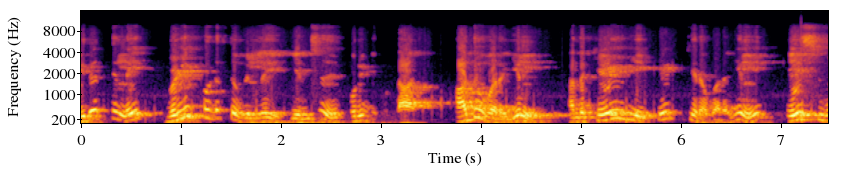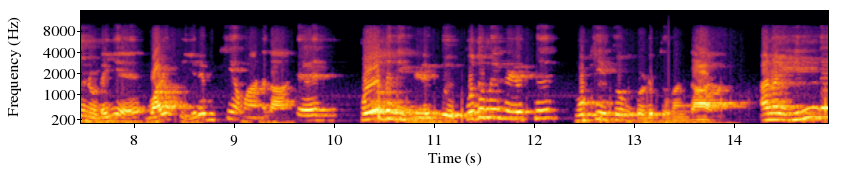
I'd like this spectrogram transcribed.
விதத்திலே வெளிப்படுத்தவில்லை என்று புரிந்து கொண்டார். அதுவரையில் அந்த கேள்வியை கேட்கிற வரையில் இயேசுவினுடைய வாழ்க்கையிலே முக்கியமானதாக போதனைகளுக்கு புதுமைகளுக்கு முக்கியத்துவம் கொடுத்து வந்தார். ஆனால் இந்த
